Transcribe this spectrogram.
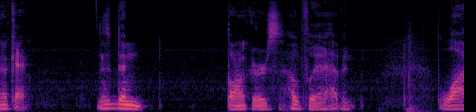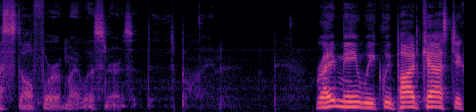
Okay. This has been bonkers. Hopefully, I haven't lost all four of my listeners at this. Write me, weekly podcast,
